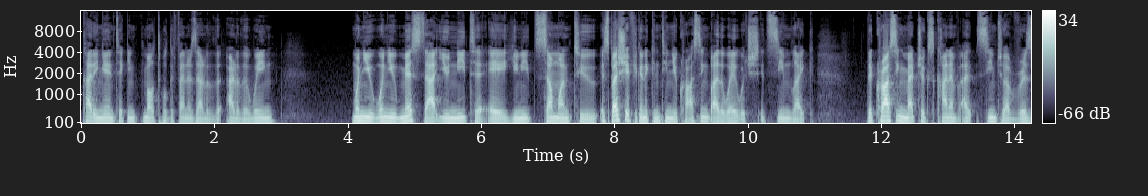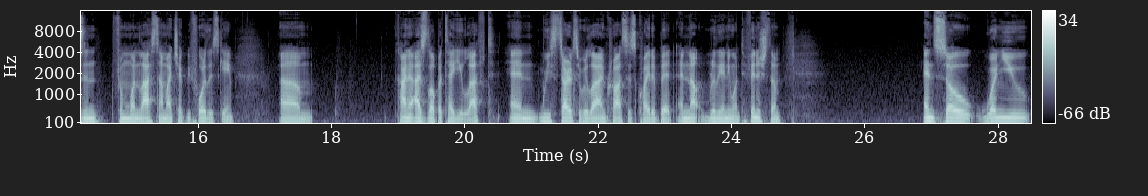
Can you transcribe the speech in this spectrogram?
cutting in, taking multiple defenders out of the out of the wing when you when you miss that, you need to a you need someone to, especially if you're going to continue crossing. By the way, which it seemed like the crossing metrics kind of uh, seem to have risen from when last time I checked before this game. Um, kind of as Lopetegui left, and we started to rely on crosses quite a bit, and not really anyone to finish them. And so when you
